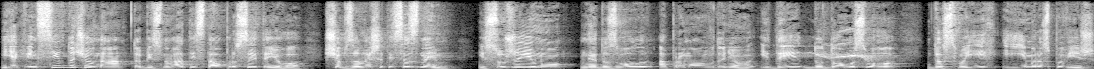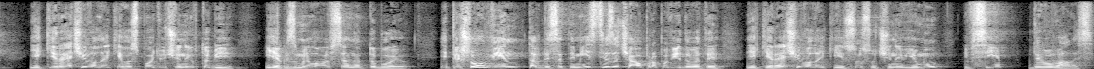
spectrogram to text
І як він сів до човна, то біснуватий став просити його, щоб залишитися з ним. Ісус же йому не дозволив, а промовив до нього: Іди додому свого, до своїх, і їм розповіш, які речі великі Господь учинив тобі, і як змилувався над тобою. І пішов він та в десятимісті зачав проповідувати, які речі великі Ісус учинив йому, і всі дивувались.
